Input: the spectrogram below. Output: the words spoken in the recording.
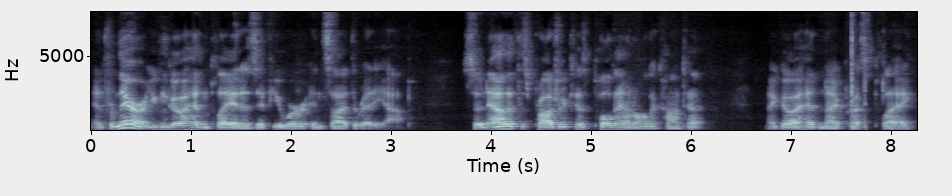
And from there, you can go ahead and play it as if you were inside the Ready app. So now that this project has pulled down all the content, I go ahead and I press play.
